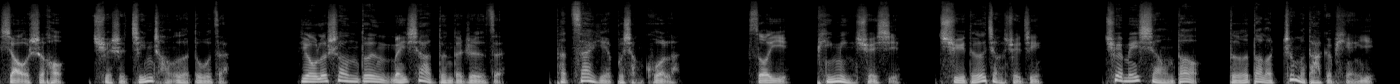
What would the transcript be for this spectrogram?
小时候却是经常饿肚子。有了上顿没下顿的日子，他再也不想过了，所以拼命学习，取得奖学金，却没想到得到了这么大个便宜。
